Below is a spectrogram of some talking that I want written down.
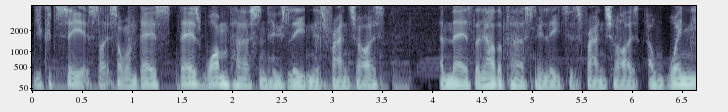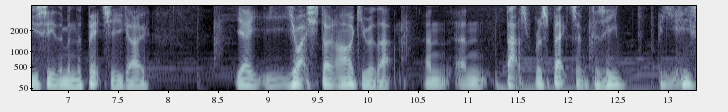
you could see it's like someone there's there's one person who's leading his franchise, and there's the other person who leads his franchise. And when you see them in the picture, you go, yeah, you actually don't argue with that, and and that's respect to him because he- he's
